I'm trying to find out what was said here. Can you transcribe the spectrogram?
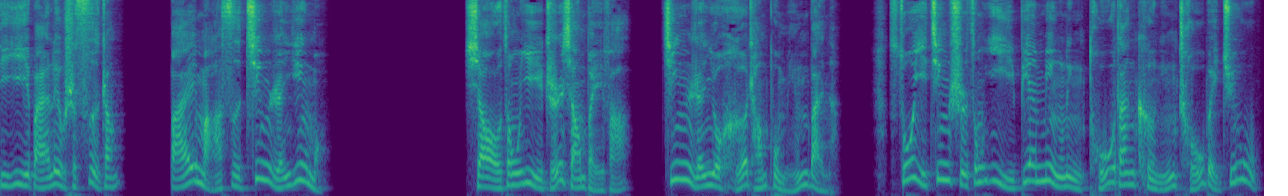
第一百六十四章，白马寺惊人阴谋。孝宗一直想北伐，金人又何尝不明白呢？所以金世宗一边命令图丹克宁筹备军务，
